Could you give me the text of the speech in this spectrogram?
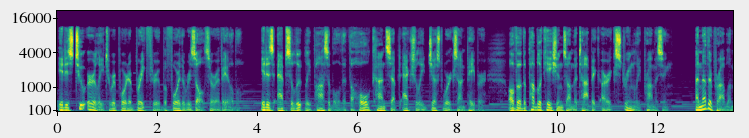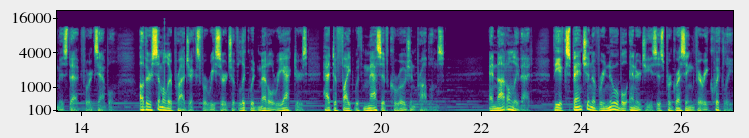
it is too early to report a breakthrough before the results are available. It is absolutely possible that the whole concept actually just works on paper, although the publications on the topic are extremely promising. Another problem is that, for example, other similar projects for research of liquid metal reactors had to fight with massive corrosion problems. And not only that, the expansion of renewable energies is progressing very quickly,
